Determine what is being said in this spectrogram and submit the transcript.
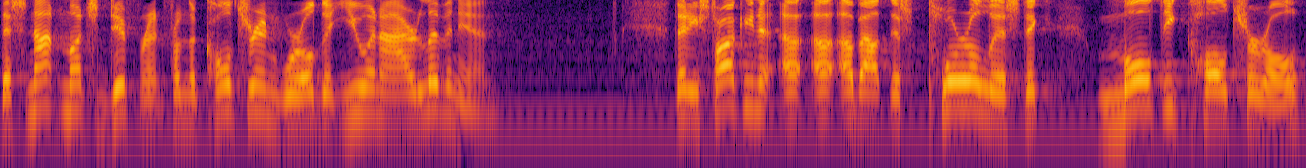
that's not much different from the culture and world that you and I are living in. That he's talking uh, uh, about this pluralistic, multicultural,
